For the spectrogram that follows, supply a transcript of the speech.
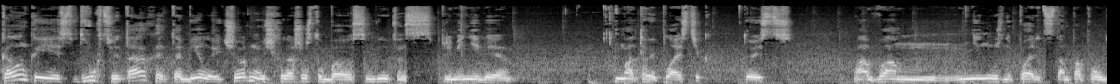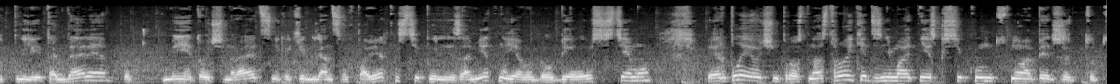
колонка есть в двух цветах. Это белый и черный. Очень хорошо, что Bowers применили матовый пластик. То есть а вам не нужно париться там по поводу пыли и так далее. Вот мне это очень нравится. Никаких глянцевых поверхностей, пыль незаметна. Я выбрал белую систему. AirPlay очень просто настройки. Это занимает несколько секунд. Но, опять же, тут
